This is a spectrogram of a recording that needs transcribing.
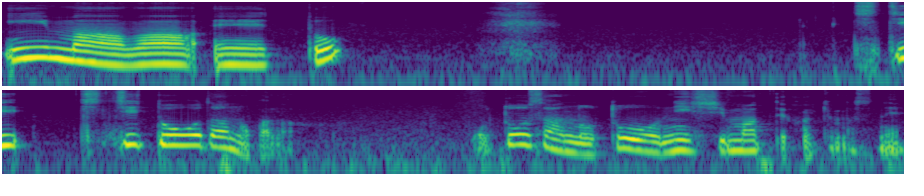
今は、えーっと、父、父島なのかな？お父さんの塔に島って書きますね。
